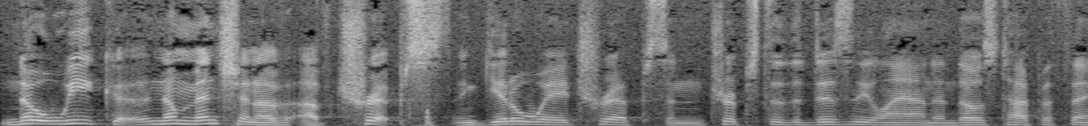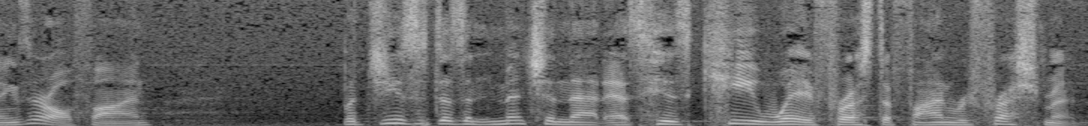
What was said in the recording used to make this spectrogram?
No week, uh, no mention of, of trips and getaway trips and trips to the Disneyland and those type of things. They're all fine. But Jesus doesn't mention that as his key way for us to find refreshment.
